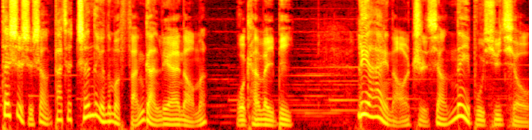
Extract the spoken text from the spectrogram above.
但事实上，大家真的有那么反感恋爱脑吗？我看未必。恋爱脑指向内部需求，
